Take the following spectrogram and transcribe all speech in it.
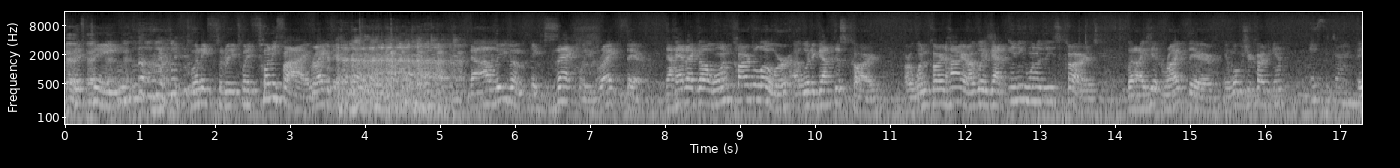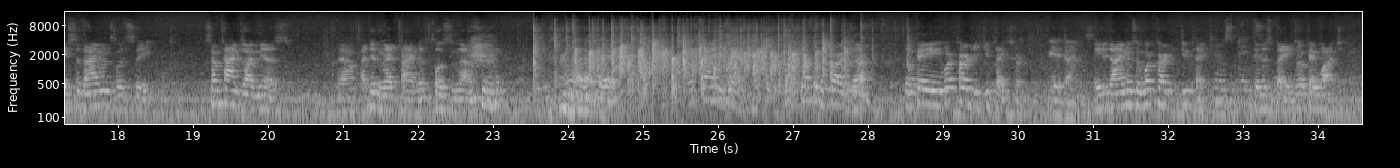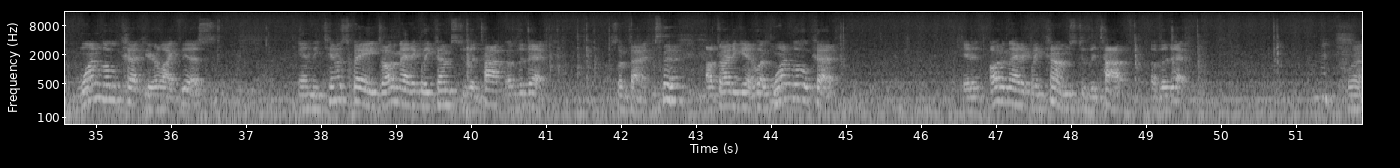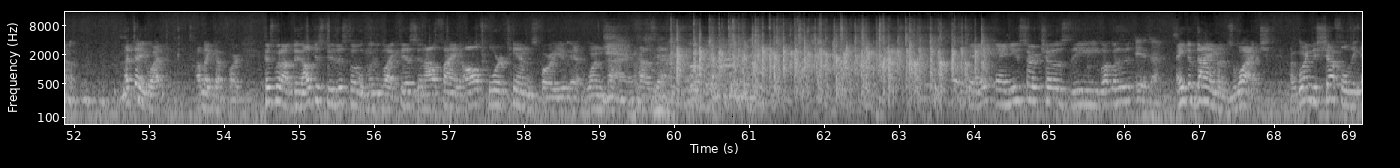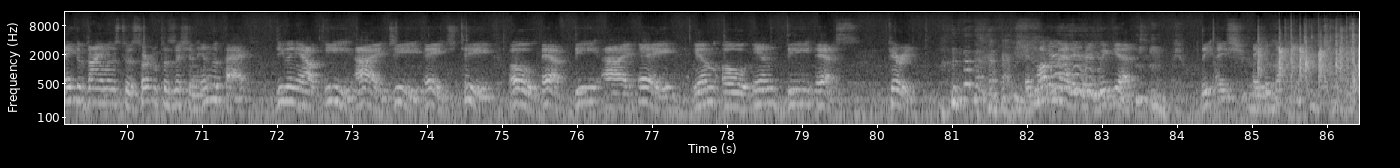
15, 23, 20, 25, right there. now I'll leave them exactly right there. Now had I got one card lower, I would have got this card, or one card higher, I would have got any one of these cards, but I hit right there. And what was your card again? Ace of diamonds. Ace of diamonds, let's see. Sometimes I miss. Well, I didn't that time, that's close enough. Okay. Let's try it again. I'll shuffle the cards up. Okay, what card did you take, sir? Eight of diamonds. Eight of diamonds, and what card did you take? Ten of spades. Ten of spades. Okay, watch. One little cut here like this, and the ten of spades automatically comes to the top of the deck sometimes. I'll try it again. Look, one little cut, and it automatically comes to the top of the deck. Well, I'll tell you what, I'll make up for it. Here's what I'll do. I'll just do this little move like this, and I'll find all four tens for you at one time. How's that? Okay, and you, sir, chose the, what was it? Eight of diamonds. Eight of diamonds, watch. I'm going to shuffle the eight of diamonds to a certain position in the pack, dealing out E, I, G, H, T, O, F, D, I, A, M, O, N, D, S, period. And automatically, we get the ace, eight of diamonds.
